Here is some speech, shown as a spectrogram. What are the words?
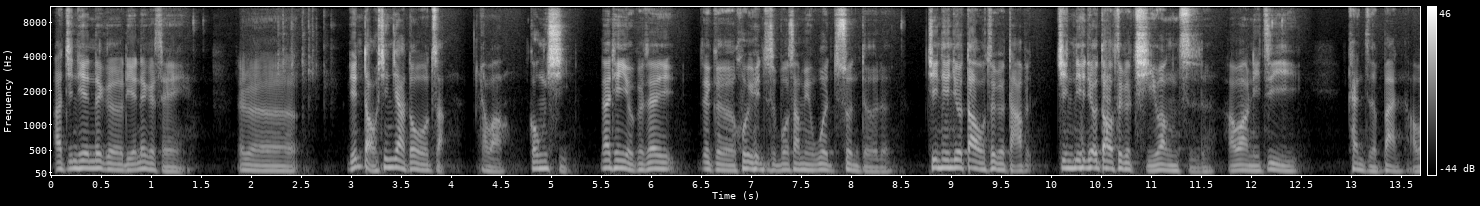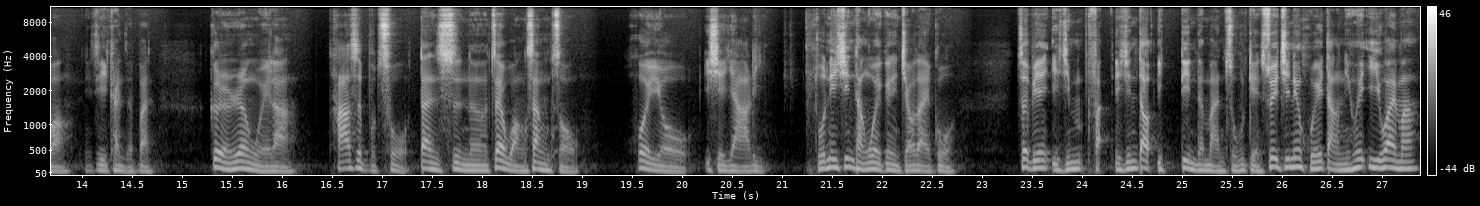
啊，今天那个连那个谁，那个连导线价都有涨，好不好？恭喜！那天有个在这个会员直播上面问顺德的，今天就到这个达，今天就到这个期望值了，好不好？你自己看着办，好不好？你自己看着办。个人认为啦，它是不错，但是呢，在往上走会有一些压力。昨天新塘我也跟你交代过，这边已经反已经到一定的满足点，所以今天回档你会意外吗？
